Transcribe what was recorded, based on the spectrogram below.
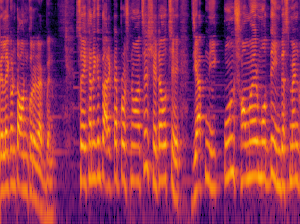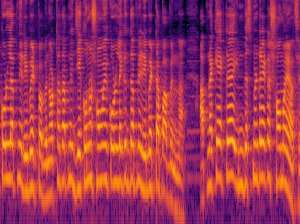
বেলাইকনটা অন করে রাখবেন। সো এখানে কিন্তু আরেকটা প্রশ্ন আছে, সেটা হচ্ছে যে আপনি কোন সময়ের মধ্যে ইনভেস্টমেন্ট করলে আপনি রিবেট পাবেন। অর্থাৎ আপনি যে কোনো সময় করলে কিন্তু আপনি রিবেটটা পাবেন না। আপনাকে একটা ইনভেস্টমেন্টের একটা সময় আছে।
